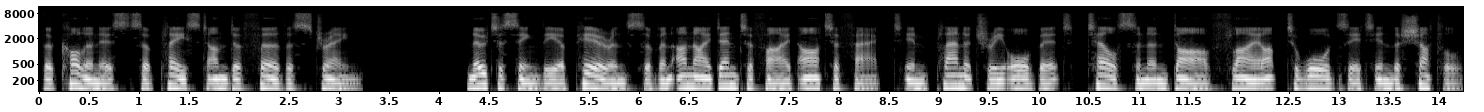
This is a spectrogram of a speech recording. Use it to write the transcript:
the colonists are placed under further strain. Noticing the appearance of an unidentified artifact in planetary orbit, Telson and Darv fly up towards it in the shuttle,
